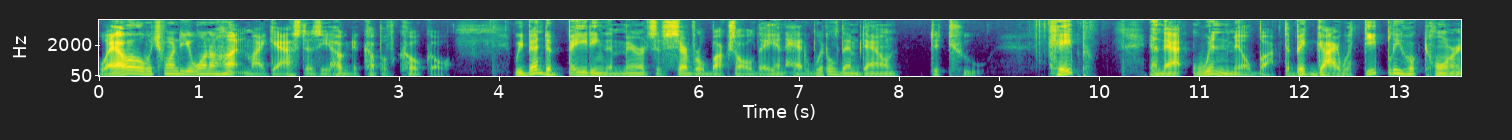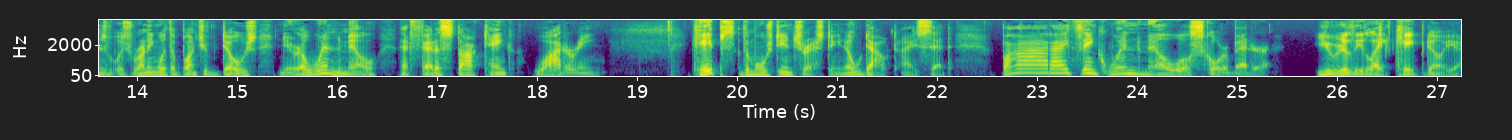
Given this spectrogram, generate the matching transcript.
Well, which one do you want to hunt? Mike asked as he hugged a cup of cocoa. We'd been debating the merits of several bucks all day and had whittled them down to two. Cape and that windmill buck, the big guy with deeply hooked horns, was running with a bunch of does near a windmill that fed a stock tank watering. Cape's the most interesting, no doubt, I said, but I think windmill will score better. You really like Cape, don't you?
